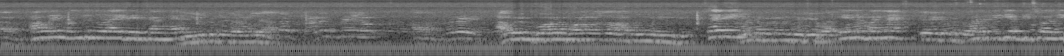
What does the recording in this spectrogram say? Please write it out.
ஆ. அவங்களே நொந்து நூலாகி போயிருக்காங்க அவங்களுக்கு போன போன வருஷம் ஆபரேஷன் பண்ணிருக்கு சரி. என்ன பண்ணணும்னு தெரியல என்ன பண்ண? சரி இருக்கட்டும். விதி எப்படி சொல்லி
